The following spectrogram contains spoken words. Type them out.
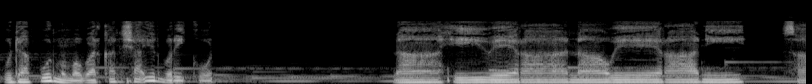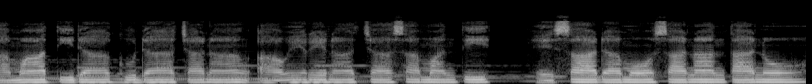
Buddha pun membabarkan syair berikut. Nahi wera nawerani sama tidak kuda canang awerena ca samanti Esadamo Sanantano.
